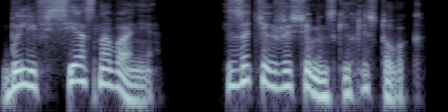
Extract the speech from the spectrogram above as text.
были все основания из-за тех же семинских листовок.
